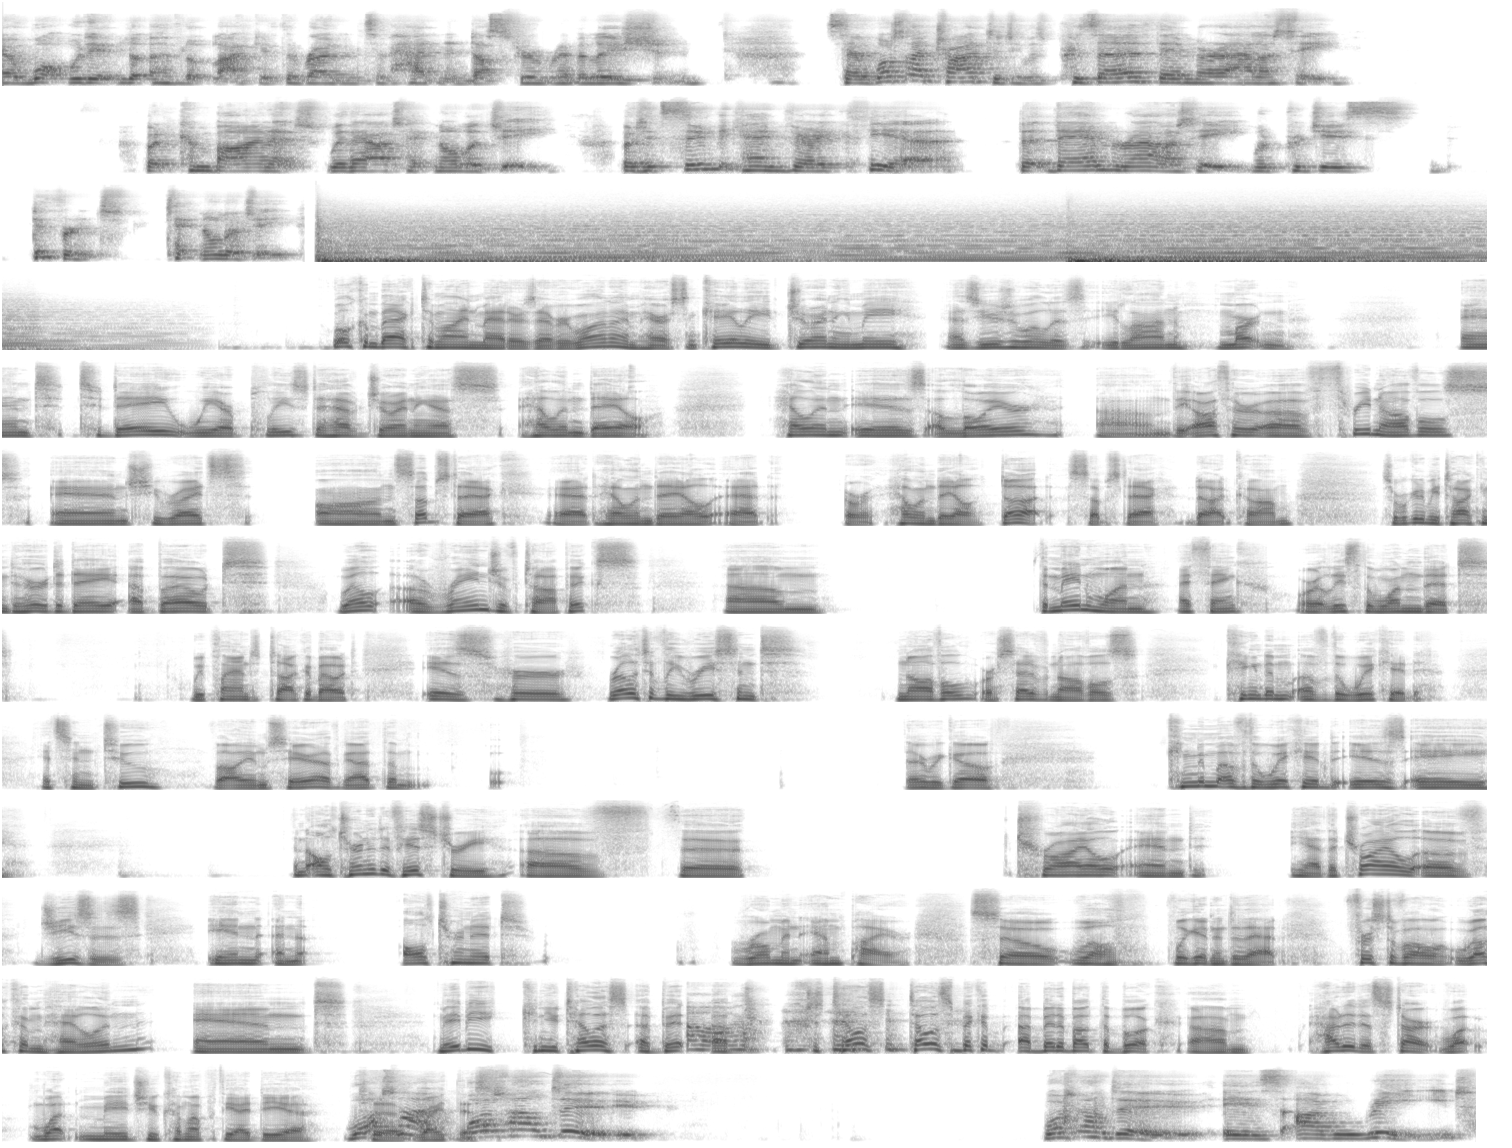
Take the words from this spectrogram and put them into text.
know, what would it look, have looked like if the Romans had had an industrial revolution? So, what I tried to do was preserve their morality, but combine it with our technology. But it soon became very clear that their morality would produce different technology. Welcome back to Mind Matters, everyone. I'm Harrison Koehli. Joining me, as usual, is Elan Martin. And today we are pleased to have joining us Helen Dale. Helen is a lawyer, um, the author of three novels, and she writes on Substack at helendale at or helendale.substack.com. So we're going to be talking to her today about well a range of topics. Um, the main one, I think, or at least the one that we plan to talk about, is her relatively recent novel or set of novels, Kingdom of the Wicked. It's in two volumes here. I've got them. There we go. Kingdom of the Wicked is a an alternative history of the trial and yeah, the trial of Jesus in an alternate Roman Empire. So, well, we'll get into that. First of all, welcome Helen and maybe can you tell us a bit oh. uh, just tell us tell us a bit, a bit about the book. Um, how did it start? What what made you come up with the idea what to I, write this? What I'll do, what I'll do is I will read.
